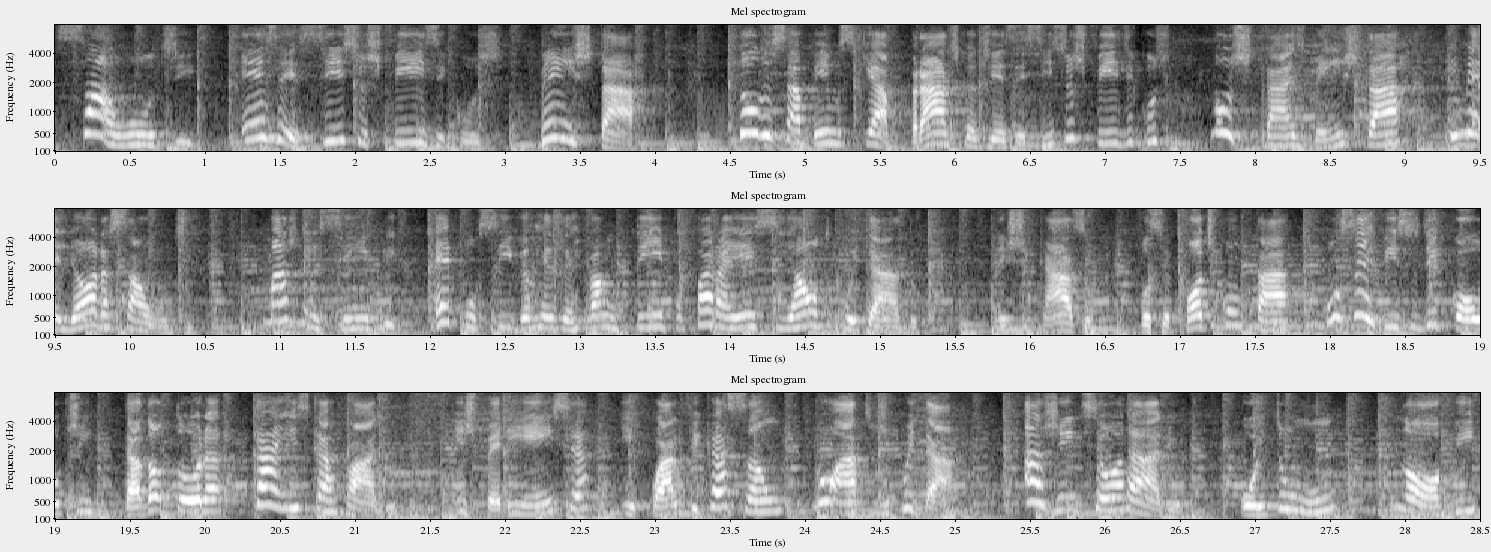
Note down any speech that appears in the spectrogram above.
Saúde, exercícios físicos, bem-estar Todos sabemos que a prática de exercícios físicos nos traz bem-estar e melhora a saúde. Mas nem sempre é possível reservar um tempo para esse autocuidado. Neste caso, você pode contar com o serviço de coaching da doutora Thaís Carvalho. Experiência e qualificação no ato de cuidar. Agende seu horário. 819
